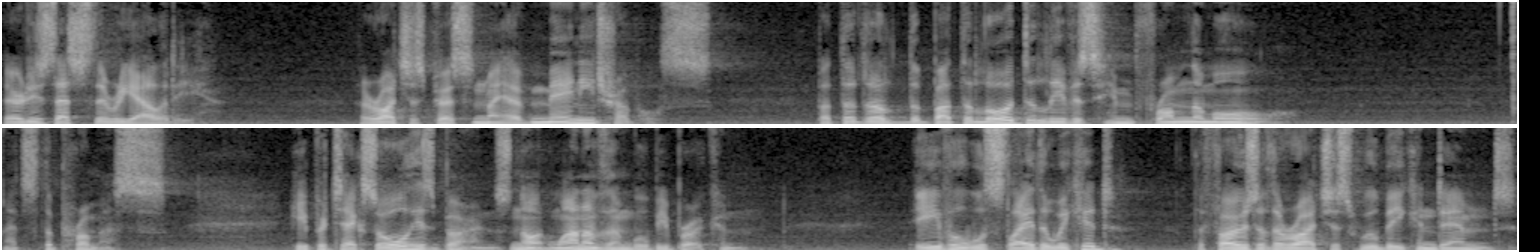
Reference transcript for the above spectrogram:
There it is, that's the reality. The righteous person may have many troubles, but the, but the Lord delivers him from them all. That's the promise. He protects all his bones, not one of them will be broken. Evil will slay the wicked the foes of the righteous will be condemned.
